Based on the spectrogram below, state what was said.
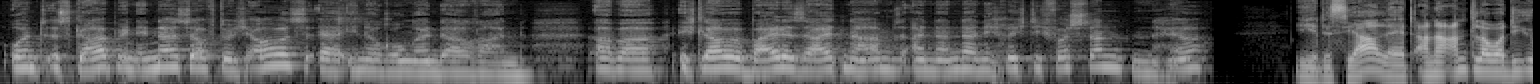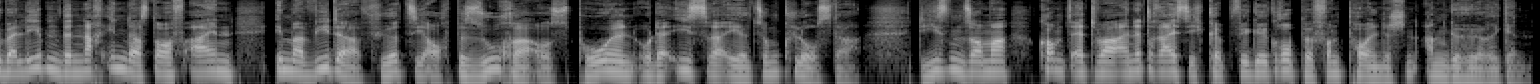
Und es gab in Innersdorf durchaus Erinnerungen daran. Aber ich glaube, beide Seiten haben einander nicht richtig verstanden. Ja? Jedes Jahr lädt Anna Antlauer die Überlebenden nach Indersdorf ein. Immer wieder führt sie auch Besucher aus Polen oder Israel zum Kloster. Diesen Sommer kommt etwa eine 30-köpfige Gruppe von polnischen Angehörigen.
